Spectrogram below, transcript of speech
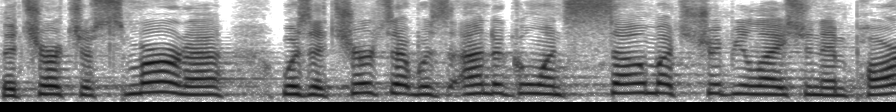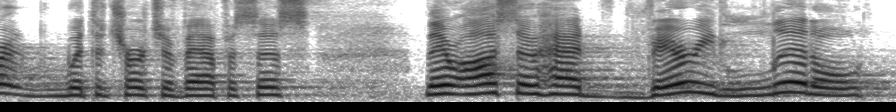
The church of Smyrna was a church that was undergoing so much tribulation, in part with the church of Ephesus. They also had very little,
